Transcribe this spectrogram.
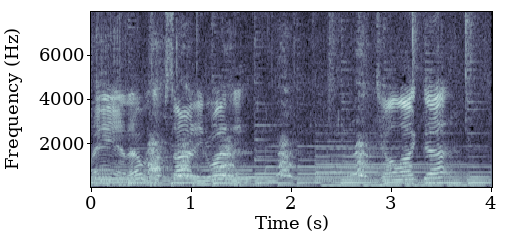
Man, that was exciting, wasn't it? Y'all like that?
